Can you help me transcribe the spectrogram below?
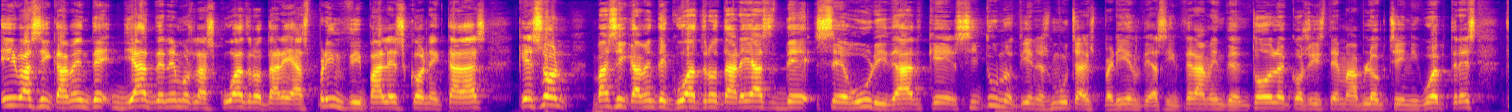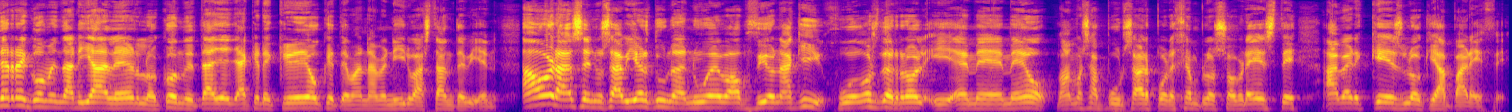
y básicamente ya tenemos las cuatro tareas principales conectadas que son básicamente cuatro tareas de seguridad que si tú no tienes mucha experiencia sinceramente en todo el ecosistema blockchain y web3 te recomendaría leerlo con detalle ya que creo que te van a venir bastante bien. Ahora se nos ha abierto una nueva opción aquí, juegos de rol y MMO. Vamos a pulsar por ejemplo sobre este a ver qué es lo que aparece.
